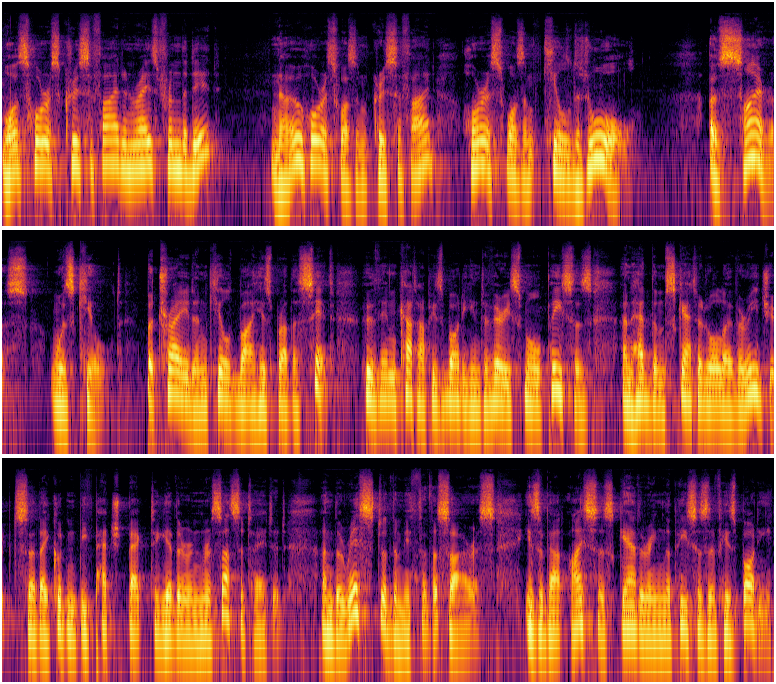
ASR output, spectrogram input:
Was Horus crucified and raised from the dead? No, Horus wasn't crucified. Horus wasn't killed at all. Osiris was killed, betrayed and killed by his brother Set, who then cut up his body into very small pieces and had them scattered all over Egypt so they couldn't be patched back together and resuscitated. And the rest of the myth of Osiris is about Isis gathering the pieces of his body,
